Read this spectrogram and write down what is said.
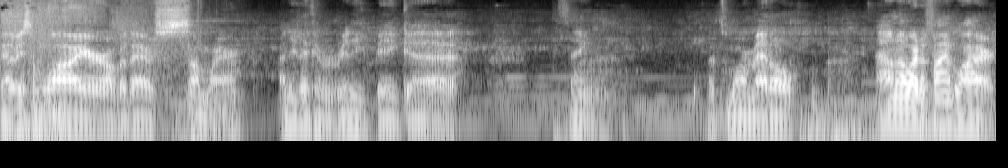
Gotta be some wire over there somewhere. I need like a really big uh thing. That's more metal. I don't know where to find wire.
